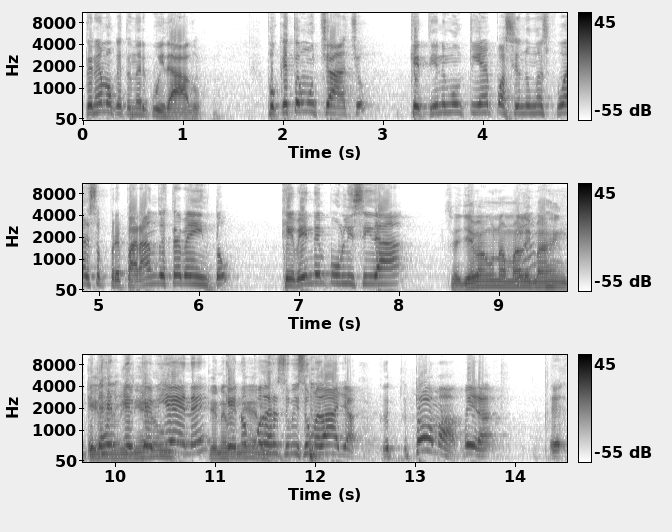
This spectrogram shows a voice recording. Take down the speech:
Tenemos que tener cuidado. Porque estos muchachos que tienen un tiempo haciendo un esfuerzo, preparando este evento, que venden publicidad, Se llevan una mala imagen. entonces quienes el, el que vinieron- viene, que no vinieron. puede recibir su medalla, toma, mira, eh,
